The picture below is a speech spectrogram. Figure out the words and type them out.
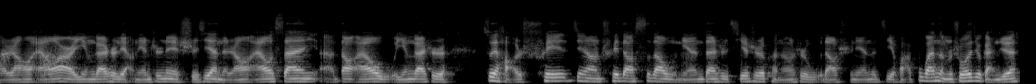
的，然后 L 二应该是两年之内实现的，然后 L 三到 L 五应该是。最好吹尽量吹到四到五年，但是其实可能是五到十年的计划。不管怎么说，就感觉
